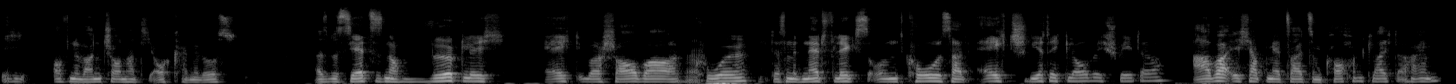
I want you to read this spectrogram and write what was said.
ich, auf eine Wand schauen hatte ich auch keine Lust. Also bis jetzt ist noch wirklich echt überschaubar Ja. cool. Das mit Netflix und Co. ist halt echt schwierig, glaube ich, später. Aber ich habe mehr Zeit zum Kochen gleich daheim.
